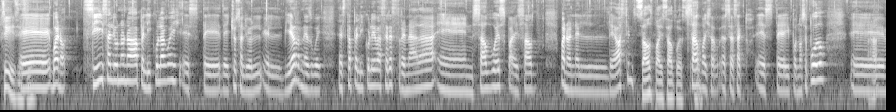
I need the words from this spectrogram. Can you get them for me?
Sí, sí, Eh, Bueno, sí salió una nueva película, güey. Este, de hecho salió el, el viernes, güey. Esta película iba a ser estrenada en Southwest by South, bueno, en el de Austin. South by Southwest. South by Southwest, exacto. Este, y pues no se pudo. Eh,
